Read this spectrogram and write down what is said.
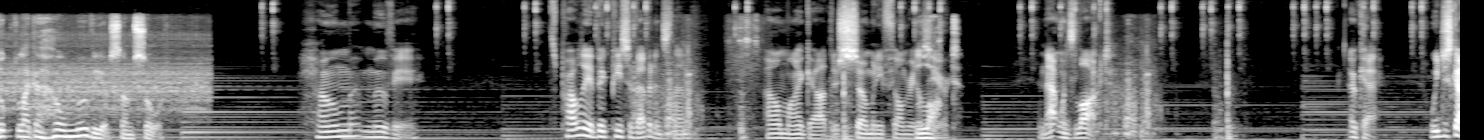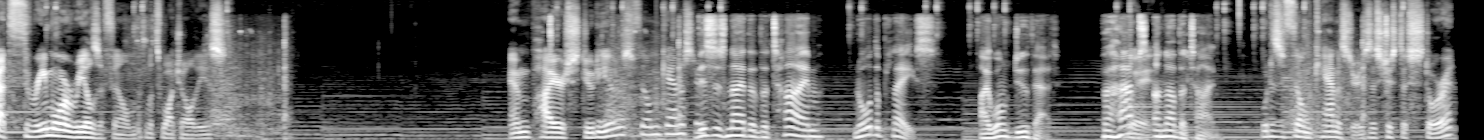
Looked like a home movie of some sort. Home movie. It's probably a big piece of evidence then. Oh my god, there's so many film reels Locked. here. And that one's locked. Okay. We just got three more reels of film. Let's watch all these. Empire Studios film canister? This is neither the time nor the place. I won't do that. Perhaps Wait. another time. What is a film canister? Is this just to store it?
